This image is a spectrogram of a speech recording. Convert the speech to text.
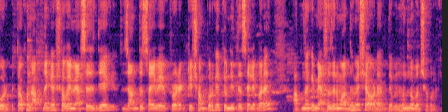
করবে। তখন আপনাকে সবাই মেসেজ দিয়ে জানতে চাইবে এই প্রোডাক্টটি সম্পর্কে, কেউ নিতে চাইলে পারে, আপনাকে মেসেজের মাধ্যমে সে অর্ডার দেবে। ধন্যবাদ সকলকে।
